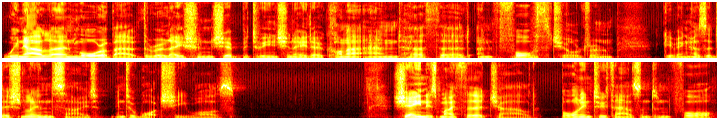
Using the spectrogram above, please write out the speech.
We now learn more about the relationship between Sinead O'Connor and her third and fourth children, giving us additional insight into what she was. Shane is my third child, born in 2004.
